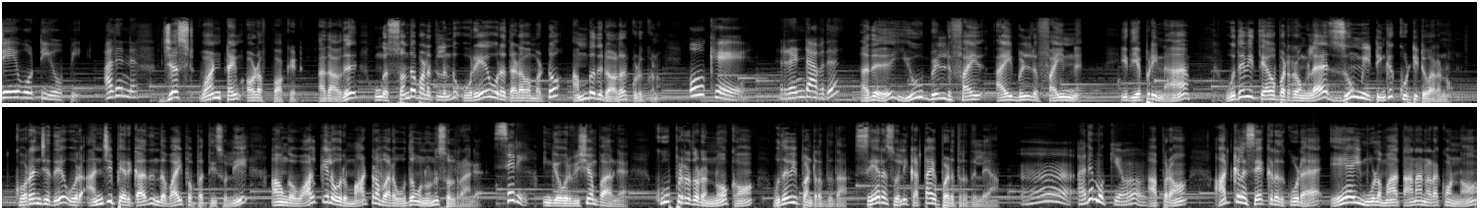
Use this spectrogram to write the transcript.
ஜேஓடிஓபி அது என்ன? Just one time out of pocket அதாவது உங்க சொந்த பணத்துல இருந்து ஒரே ஒரு தடவை மட்டும் ஐம்பது டாலர் கொடுக்கணும். ஓகே. ரெண்டாவது? அது you build five I build ஃபைன்னு இது எப்படின்னா உதவி தேவைப்படுறவங்கள ஜூம் மீட்டிங்க்கு கூட்டிட்டு வரணும். குறைஞ்சது ஒரு அஞ்சு பேருக்காவது இந்த வாய்ப்பை பத்தி சொல்லி அவங்க வாழ்க்கையில ஒரு மாற்றம் வர உதவணும்னு சொல்றாங்க. சரி. இங்க ஒரு விஷயம் பாருங்க. கூப்பிடுறதோட நோக்கம் உதவி பண்றது தான் சேர சொல்லி கட்டாயப்படுத்துறது இல்லையா? அது முக்கியம். அப்புறம் ஆட்களை சேர்க்கறது கூட ஏஐ மூலமா தானா நடக்கணும்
